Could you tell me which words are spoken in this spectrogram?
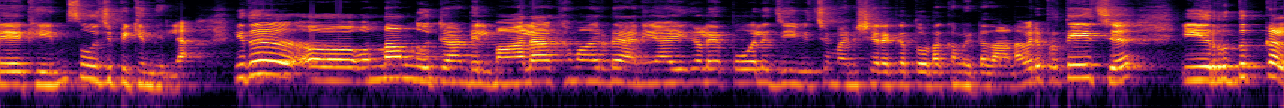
രേഖയും സൂചിപ്പിക്കുന്നില്ല. ഇത് ഒന്നാം നൂറ്റാണ്ടിൽ മാലാഖമാരുടെ അനുയായികളെ പോലെ ജീവിച്ച് മനുഷ്യരൊക്കെ തുടക്കമിട്ടതാണ്. അവർ പ്രത്യേകിച്ച് ഈ ഋതുക്കൾ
